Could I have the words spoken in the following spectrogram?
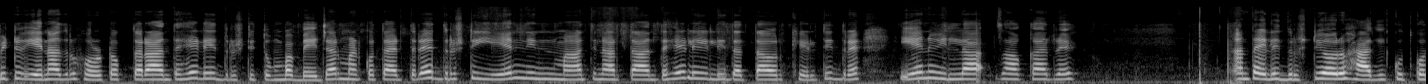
ಬಿಟ್ಟು ಏನಾದರೂ ಹೊರಟೋಗ್ತಾರಾ ಅಂತ ಹೇಳಿ ದೃಷ್ಟಿ ತುಂಬ ಬೇಜಾರು ಮಾಡ್ಕೋತಾ ಇರ್ತಾರೆ. ದೃಷ್ಟಿ ಏನು ನಿನ್ನ ಮಾತಿನ ಅರ್ಥ ಅಂತ ಹೇಳಿ ಇಲ್ಲಿ ದತ್ತ ಅವ್ರು ಕೇಳ್ತಿದ್ರೆ, ಏನೂ ಇಲ್ಲ ಸಾವುಕಾರ್ರೆ ಅಂತ ಇಲ್ಲಿ ದೃಷ್ಟಿಯವರು ಹಾಗೆ ಕೂತ್ಕೊ,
